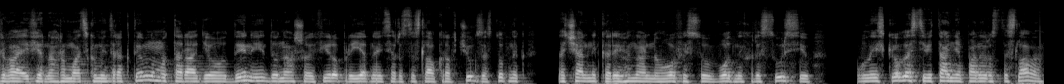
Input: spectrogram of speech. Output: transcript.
Триває ефір на громадському інтерактивному та Радіо 1. І до нашого ефіру приєднується Ростислав Кравчук, заступник начальника регіонального офісу водних ресурсів у Волинській області. Вітання, пане Ростиславе.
